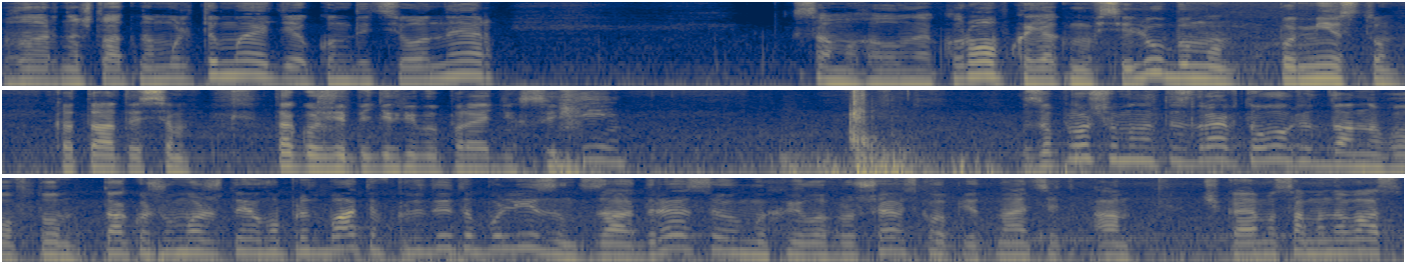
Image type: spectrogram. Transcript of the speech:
гарна штатна мультимедіа, кондиціонер. Саме головне коробка, як ми всі любимо по місту кататися. Також є підігріви передніх сидінь. Запрошуємо на тест-драйв та огляд даного авто. Також ви можете його придбати в кредит або лізинг за адресою Михайла Грушевського, 15А. Чекаємо саме на вас.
